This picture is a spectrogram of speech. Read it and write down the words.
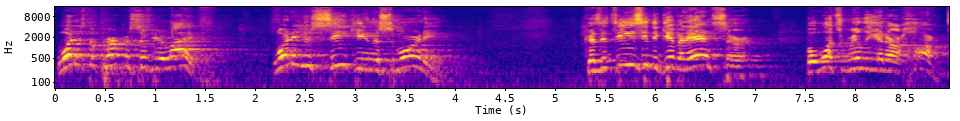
What is the purpose of your life? What are you seeking this morning? Because it's easy to give an answer, but what's really in our heart?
